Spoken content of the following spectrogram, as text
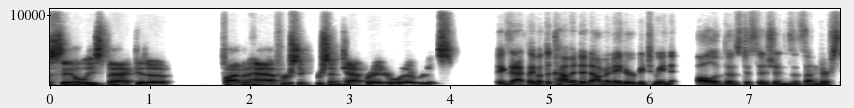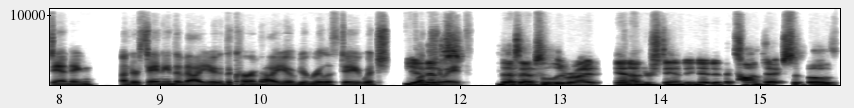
a sale leaseback at a five and a half or six percent cap rate or whatever it is. Exactly. But the common denominator between all of those decisions is understanding understanding the value, the current value of your real estate, which yeah, fluctuates. That's, that's absolutely right. And understanding it in the context of both.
